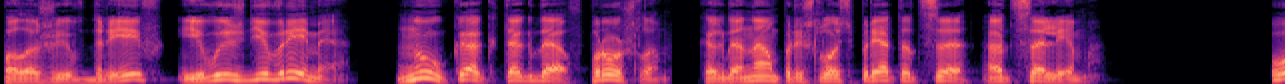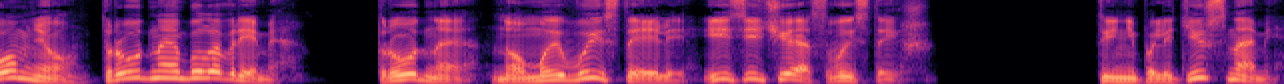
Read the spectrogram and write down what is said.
положи в дрейф и выжди время. Ну, как тогда, в прошлом, когда нам пришлось прятаться от Салем. Помню, трудное было время. Трудное, но мы выстояли, и сейчас выстоишь. Ты не полетишь с нами?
